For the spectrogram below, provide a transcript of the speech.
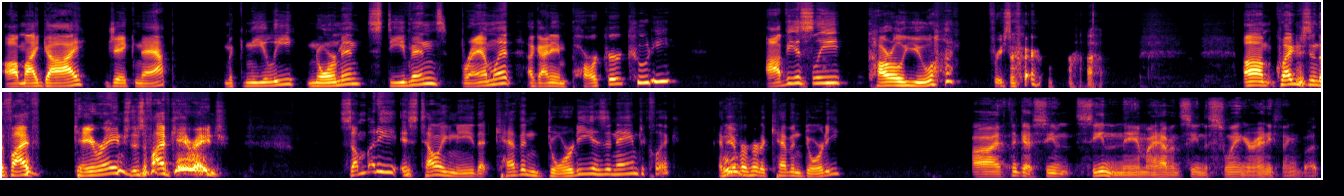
Uh, my guy Jake Knapp, McNealy, Norman, Stevens, Bramlett, a guy named Parker Coody, obviously Carl Yuan, free square. um, Quagnis in the 5K range. There's a 5K range. Somebody is telling me that Kevin Dougherty is a name to click. Have you ever heard of Kevin Dougherty? I think I've seen seen the name. I haven't seen the swing or anything, but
